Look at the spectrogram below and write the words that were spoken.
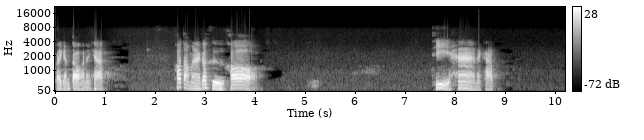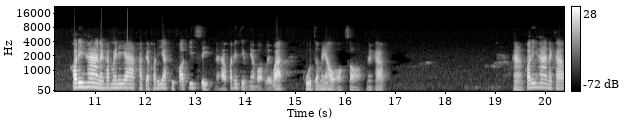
ไปกันต่อนะครับ ข้อต่อมาก็คือข้อ ที่ห้านะครับข้อที่ห้านะครับไม่ได้ยากครับแต่ข้อที่ยากคือข้อที่สิบนะครับข้อที่สิบเนี่ยบอกเลยว่าครูจะไม่เอาออกสอบนะครับอ่าข้อที่ห้านะครับ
